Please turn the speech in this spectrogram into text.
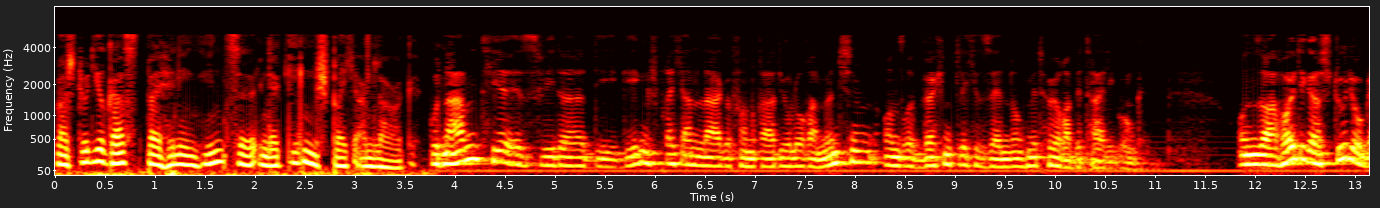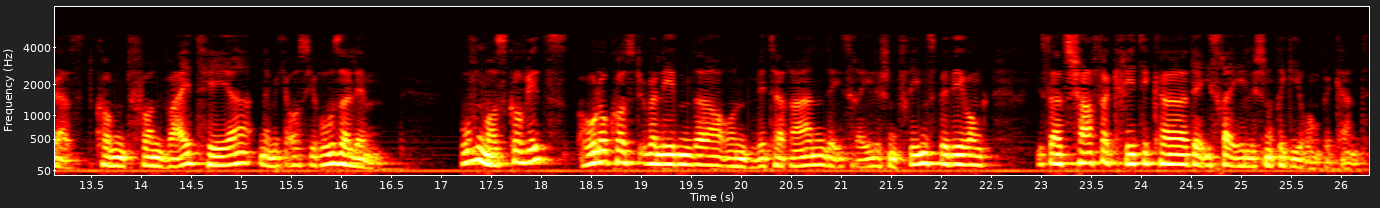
war Studiogast bei Henning Hinze in der Gegensprechanlage. Guten Abend, hier ist wieder die Gegensprechanlage von Radio Lora München, unsere wöchentliche Sendung mit Hörerbeteiligung. Unser heutiger Studiogast kommt von weit her, nämlich aus Jerusalem. Rufen Moskowitz, Holocaust-Überlebender und Veteran der israelischen Friedensbewegung, ist als scharfer Kritiker der israelischen Regierung bekannt.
